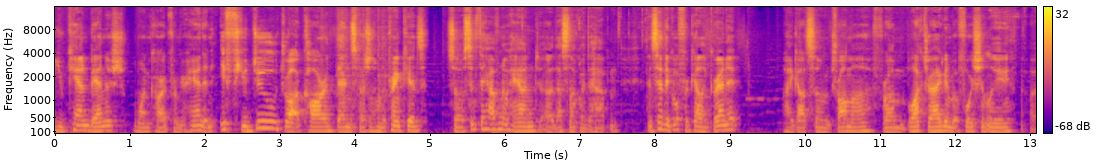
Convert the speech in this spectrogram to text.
you can banish one card from your hand, and if you do draw a card, then special from the Prank Kids. So since they have no hand, uh, that's not going to happen. Instead, they go for Gallant Granite. I got some trauma from Block Dragon, but fortunately, uh,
